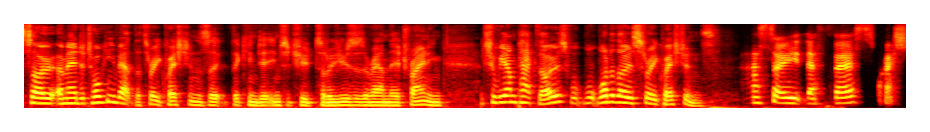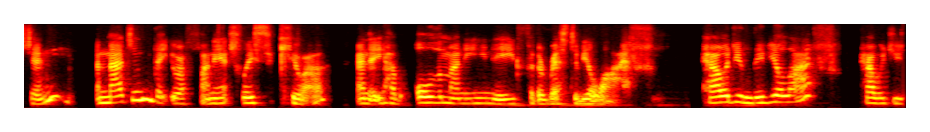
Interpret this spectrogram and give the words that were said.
so, Amanda, talking about the three questions that the Kinder Institute sort of uses around their training, should we unpack those? What are those three questions? Uh, so, the first question Imagine that you are financially secure and that you have all the money you need for the rest of your life. How would you live your life? How would you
